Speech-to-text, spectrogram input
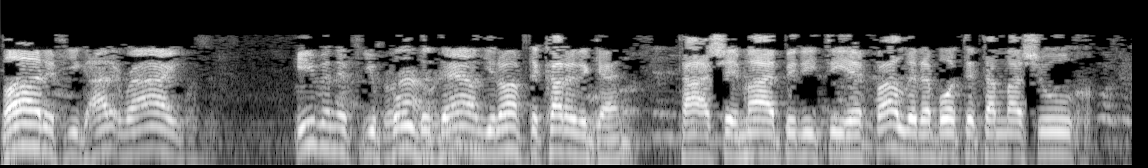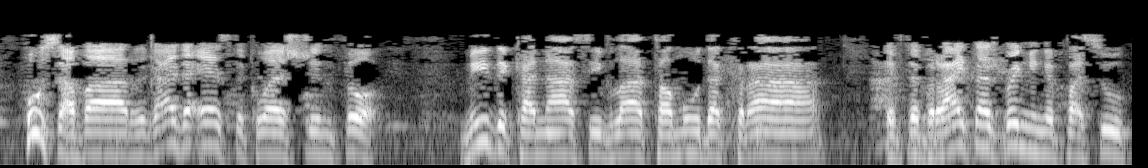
But if you got it right, even if you pulled it down, you don't have to cut it again. Hu savar, the guy that asked the question thought, Mi de kana sivla talmud akra. If the Baraita is bringing a pasuk,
